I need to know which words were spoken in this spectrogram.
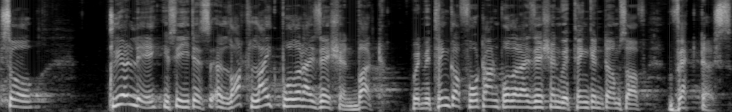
So clearly, you see, it is a lot like polarization, but when we think of photon polarization, we think in terms of vectors.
